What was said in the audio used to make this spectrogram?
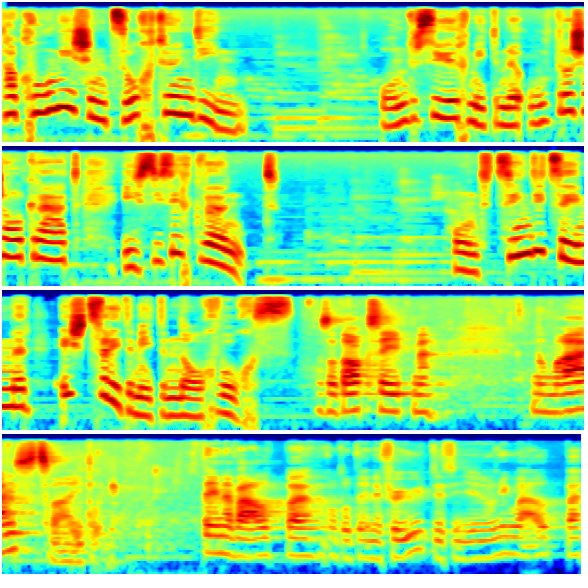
Takumi ist eine Zuchthündin. Untersuch mit einem Ultraschallgerät ist sie sich gewöhnt. Und Cindy Zimmer ist zufrieden mit dem Nachwuchs. Also da sieht man Nummer eins, zwei, drei. Diesen Welpen oder diesen Föten, sind ja noch nicht Welpen,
